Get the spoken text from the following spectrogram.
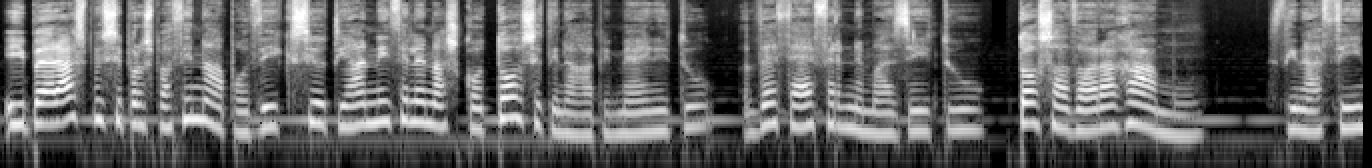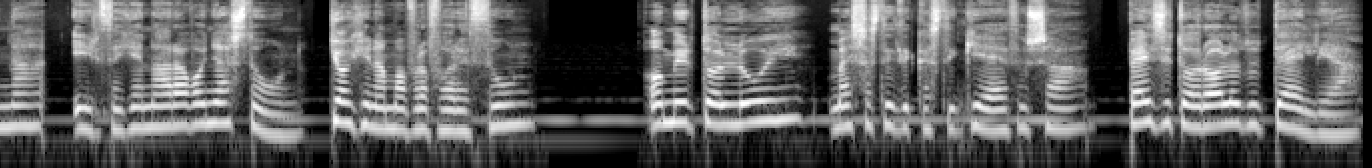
η υπεράσπιση προσπαθεί να αποδείξει ότι αν ήθελε να σκοτώσει την αγαπημένη του, δεν θα έφερνε μαζί του τόσα δώρα γάμου. Στην Αθήνα ήρθε για να αραγωνιαστούν και όχι να μαυροφορεθούν. Ο Μυρτολούι μέσα στη δικαστική αίθουσα παίζει το ρόλο του τέλεια.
